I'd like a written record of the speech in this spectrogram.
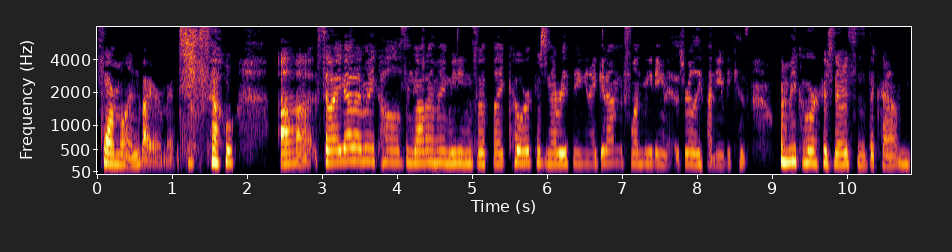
formal environment. So, uh, so I got on my calls and got on my meetings with like coworkers and everything, and I get on this one meeting, and it was really funny because one of my coworkers notices the crown,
